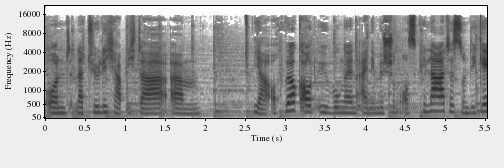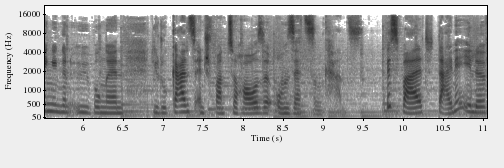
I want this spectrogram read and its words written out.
Und natürlich habe ich da ähm, ja auch Workout-Übungen, eine Mischung aus Pilates und die gängigen Übungen, die du ganz entspannt zu Hause umsetzen kannst. Bis bald, deine Elif.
